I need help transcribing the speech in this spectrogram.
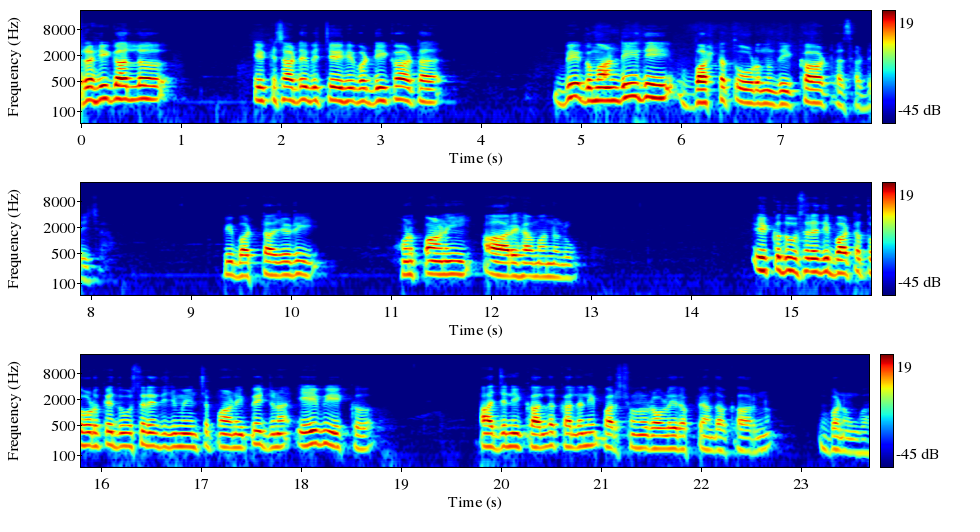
ਰਹੀ ਗੱਲ, ਇੱਕ ਸਾਡੇ ਵਿੱਚ ਇਹ ਵੱਡੀ ਘਾਟ ਹੈ, ਵੀ ਗਮਾਂਡੀ ਦੀ ਵੱਟ ਤੋੜਨ ਦੀ ਘਾਟ ਹੈ ਸਾਡੇ 'ਚ। ਵੀ ਵੱਟ ਆ ਜਿਹੜੀ ਹੁਣ ਪਾਣੀ ਆ ਰਿਹਾ ਮੰਨ ਲਓ। ਇੱਕ ਦੂਸਰੇ ਦੀ ਵੱਟ ਤੋੜ ਕੇ ਦੂਸਰੇ ਦੀ ਜ਼ਮੀਨ 'ਚ ਪਾਣੀ ਭੇਜਣਾ, ਇਹ ਵੀ ਇੱਕ ਅੱਜ ਨਹੀਂ ਕੱਲ ਕੱਲ ਨਹੀਂ, ਪਰਸੋਂ ਨੂੰ ਰੌਲੇ ਰੱਪਿਆਂ ਦਾ ਕਾਰਨ ਬਣੂਗਾ।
